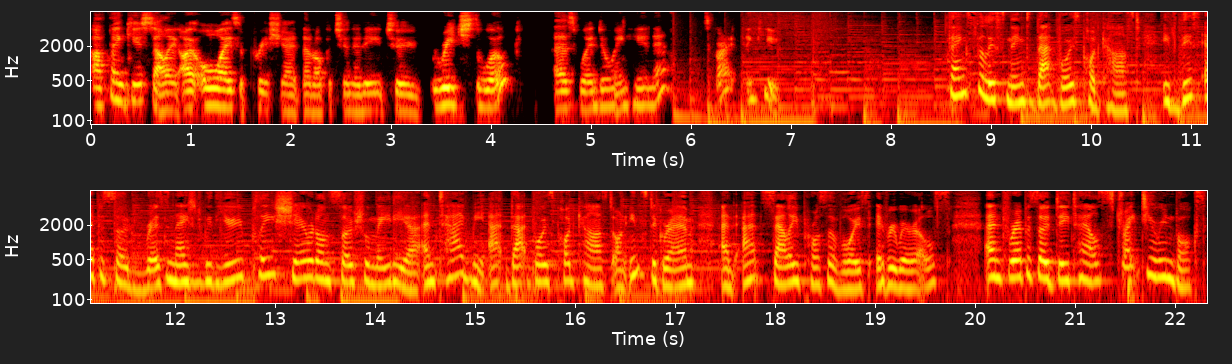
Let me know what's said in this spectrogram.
Uh, thank you, Sally. I always appreciate that opportunity to reach the world as we're doing here now. It's great. Thank you. Thanks for listening to That Voice podcast. If this episode resonated with you, please share it on social media and tag me at That Voice podcast on Instagram and at Sally Prosser Voice everywhere else. And for episode details straight to your inbox,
